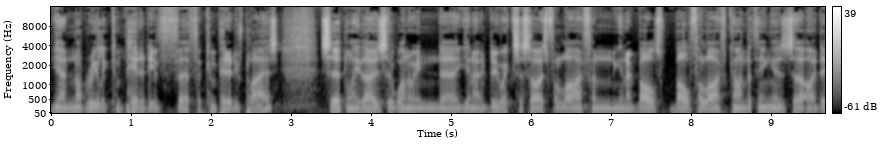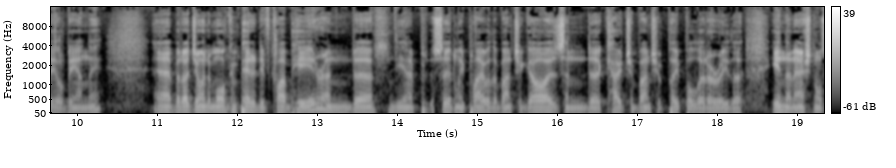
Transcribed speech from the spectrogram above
you know, not really competitive uh, for competitive players. Certainly, those that want to, in, uh, you know, do exercise for life and you know, bowls bowl for life kind of thing is uh, ideal down there. Uh, but I joined a more competitive club here, and uh, you know certainly play with a bunch of guys and uh, coach a bunch of people that are either in the national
